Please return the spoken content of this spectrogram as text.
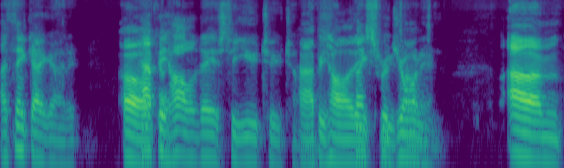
I think I got it. oh Happy okay. holidays to you too, Tom. Happy holidays Thanks for you, Thomas. joining. um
